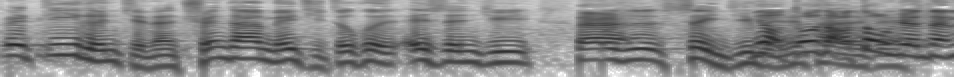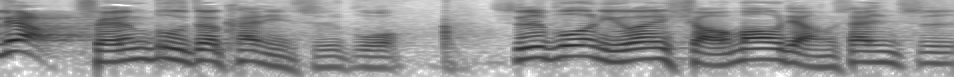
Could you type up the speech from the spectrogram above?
因为第一个很简单，全台媒体都会 SNG，就是摄影机，有多少动员能量，全部都看你直播。直播你问小猫两三只，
